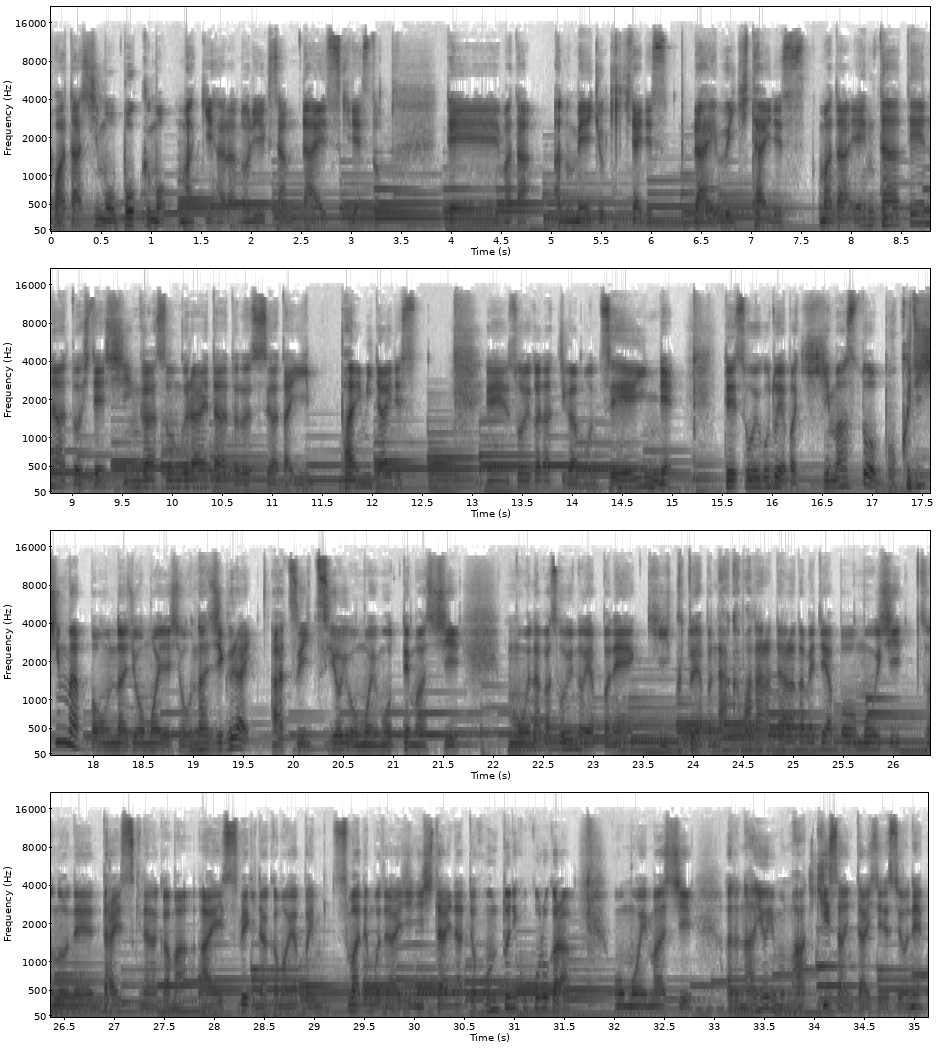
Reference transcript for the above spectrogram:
私も僕も牧原紀之さん大好きですと。でまたあの名曲聴きたいです。ライブ行きたいです。またエンターテイナーとしてシンガーソングライターとの姿いっぱい見たいです、えー、そういう形がもう全員で。でそういうことをやっぱ聞きますと僕自身もやっぱ同じ思いですし同じぐらい熱い強い思い持ってますしもうなんかそういうのをやっぱね聞くとやっぱ仲間だなって改めてやっぱ思うしそのね大好きな仲間愛すべき仲間をやっぱりいつまでも大事にしたいなって本当に心から思いますしあと何よりもマッキーさんに対してですよね。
